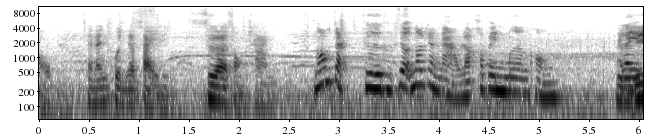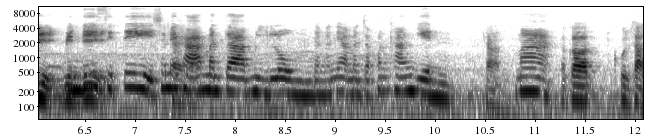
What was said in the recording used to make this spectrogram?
ว ฉะนั้นควรจะใส่เสื้อสองชั้น นอกจากคือคือนอกจากหนาวแล้วเขาเป็นเมืองของวิอะนไรดี้วิวินนดี้ดี้ซิตี้ใช่ไหมใช่ครัคะบมันจะมีลมดังนั้นเนี่ยมันจะค่อนข้างเย็นครับมาก แล้วก็คุณศา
